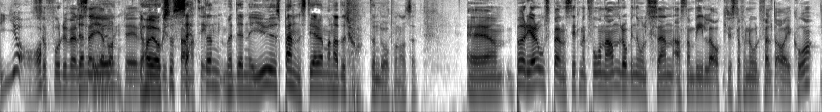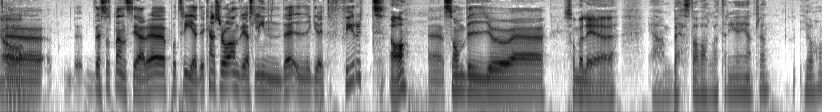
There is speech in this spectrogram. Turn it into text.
ja. Så får du väl är säga ju- vart det är Jag har ju också sett till. den, men den är ju spänstigare än man hade trott ändå på något sätt. Eh, börjar ospänstigt med två namn, Robin Olsen, Aston Villa och Kristoffer Nordfeldt, AIK. Ja. Eh, desto spänstigare på tredje kanske då, Andreas Linde i Greite Fürth, Ja, eh, som vi ju... Eh, som väl är, ja, bäst av alla tre egentligen. ja.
